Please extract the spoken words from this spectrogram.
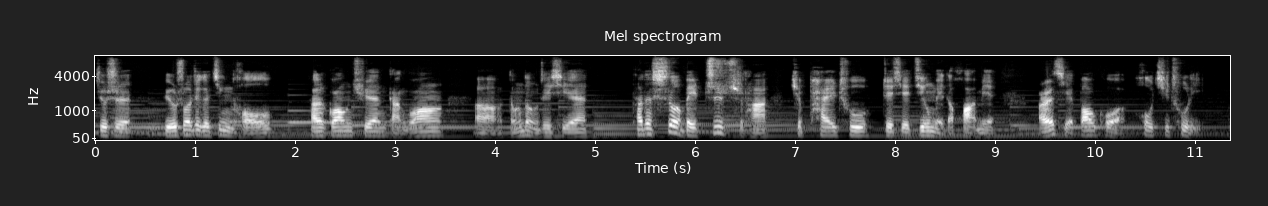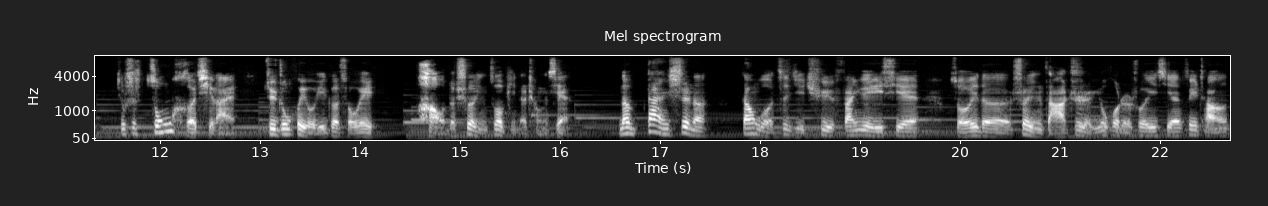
就是比如说这个镜头，它的光圈、感光啊等等这些，它的设备支持它去拍出这些精美的画面，而且包括后期处理，就是综合起来，最终会有一个所谓好的摄影作品的呈现。那但是呢，当我自己去翻阅一些所谓的摄影杂志，又或者说一些非常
